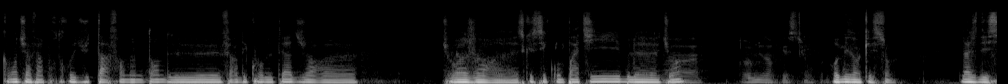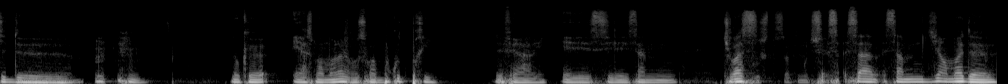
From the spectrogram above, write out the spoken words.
Comment tu vas faire pour trouver du taf en même temps de faire des cours de théâtre Genre. euh, tu vois, genre, euh, est-ce que c'est compatible euh, Tu vois. Remise en question. quoi. remise en question. Là, je décide de. Donc, et à ce moment-là, je reçois beaucoup de prix de Ferrari. Et c'est, ça me. Tu vois, c'est- Boost, ça te ça, motive. ça, ça- ça me dit en mode.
